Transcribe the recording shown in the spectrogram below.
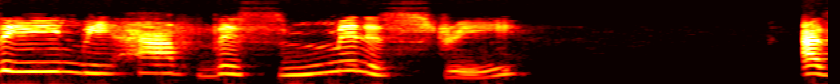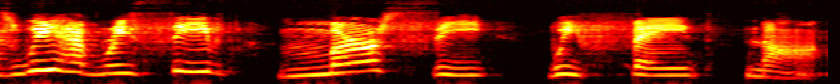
seeing we have this ministry, as we have received mercy, we faint not.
